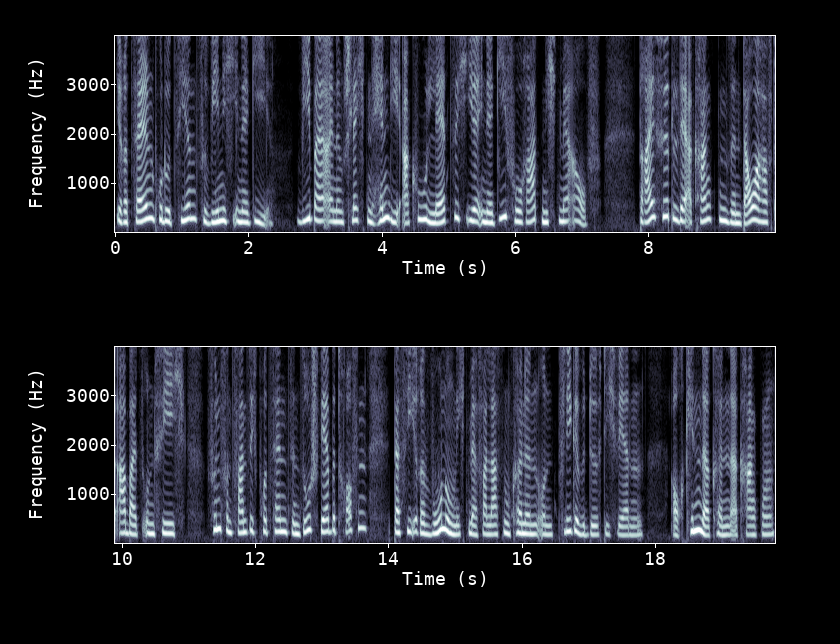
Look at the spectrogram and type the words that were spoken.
Ihre Zellen produzieren zu wenig Energie. Wie bei einem schlechten Handy-Akku lädt sich ihr Energievorrat nicht mehr auf. Drei Viertel der Erkrankten sind dauerhaft arbeitsunfähig. 25 Prozent sind so schwer betroffen, dass sie ihre Wohnung nicht mehr verlassen können und pflegebedürftig werden. Auch Kinder können erkranken.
